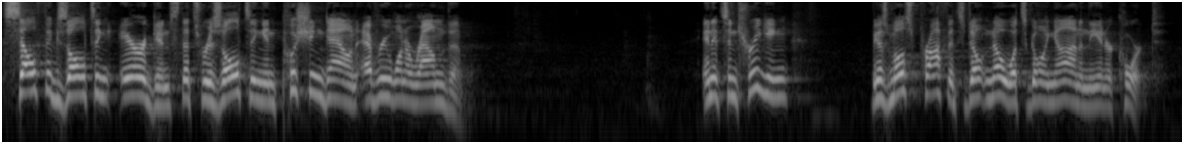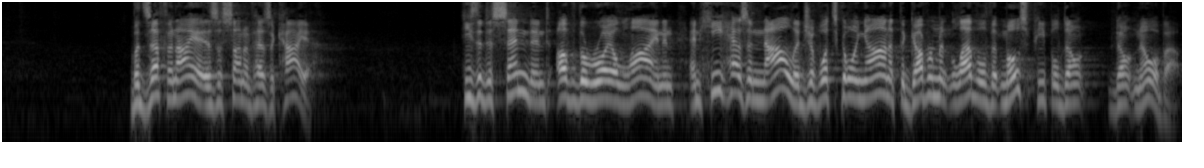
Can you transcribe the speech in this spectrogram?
self exalting arrogance that's resulting in pushing down everyone around them. And it's intriguing because most prophets don't know what's going on in the inner court. But Zephaniah is a son of Hezekiah. He's a descendant of the royal line, and, and he has a knowledge of what's going on at the government level that most people don't, don't know about.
